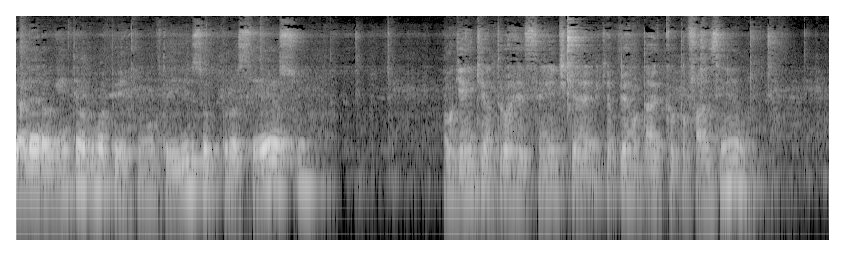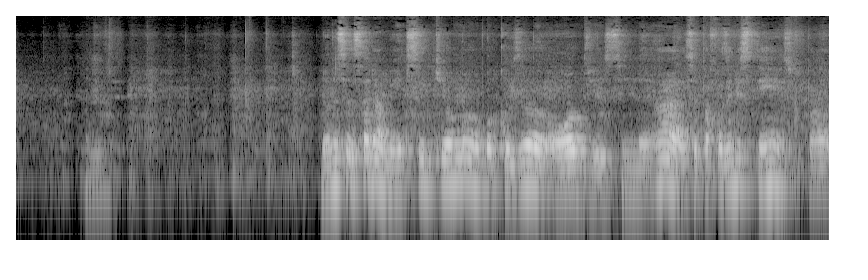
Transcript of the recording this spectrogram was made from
Galera, alguém tem alguma pergunta aí sobre o processo? Alguém que entrou recente quer, quer perguntar o que eu estou fazendo? Não necessariamente isso aqui é uma, uma coisa óbvia, assim, né? Ah, você está fazendo extenso, pá.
